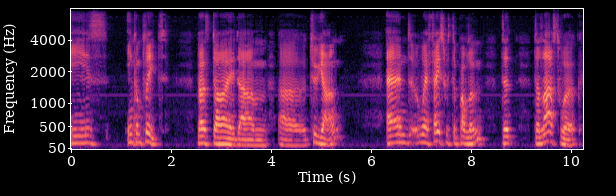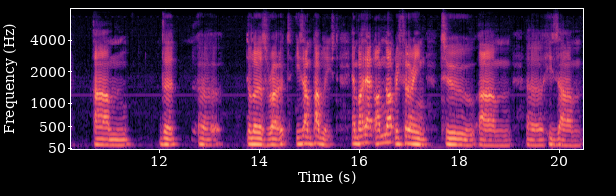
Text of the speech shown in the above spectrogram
is incomplete. Both died um, uh, too young, and we're faced with the problem that the last work um, that uh, Deleuze wrote is unpublished. And by that, I'm not referring to um, uh, his um,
